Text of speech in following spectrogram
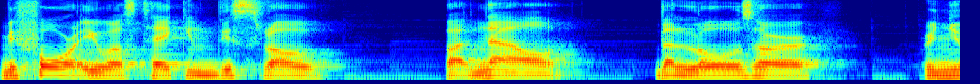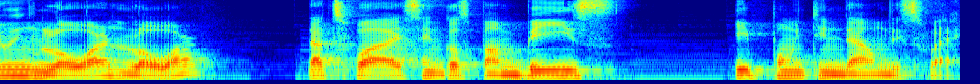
Before it was taking this low, but now the lows are renewing lower and lower. That's why Senko span Bs keep pointing down this way.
